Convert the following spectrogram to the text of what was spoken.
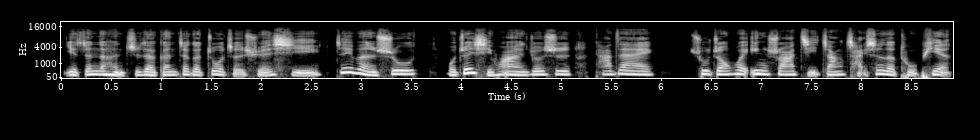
也真的很值得跟这个作者学习。这本书我最喜欢的就是他在。书中会印刷几张彩色的图片，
